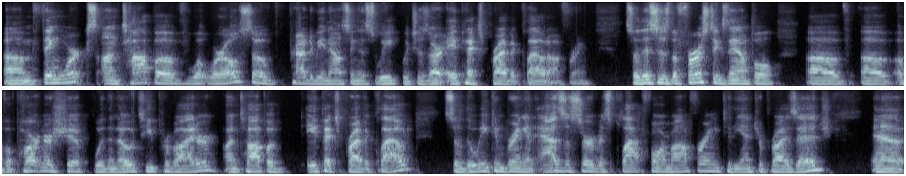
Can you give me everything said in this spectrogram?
um, ThingWorx on top of what we're also proud to be announcing this week, which is our Apex private cloud offering. So this is the first example of, of, of a partnership with an OT provider on top of Apex Private Cloud so that we can bring an as a service platform offering to the enterprise edge uh,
